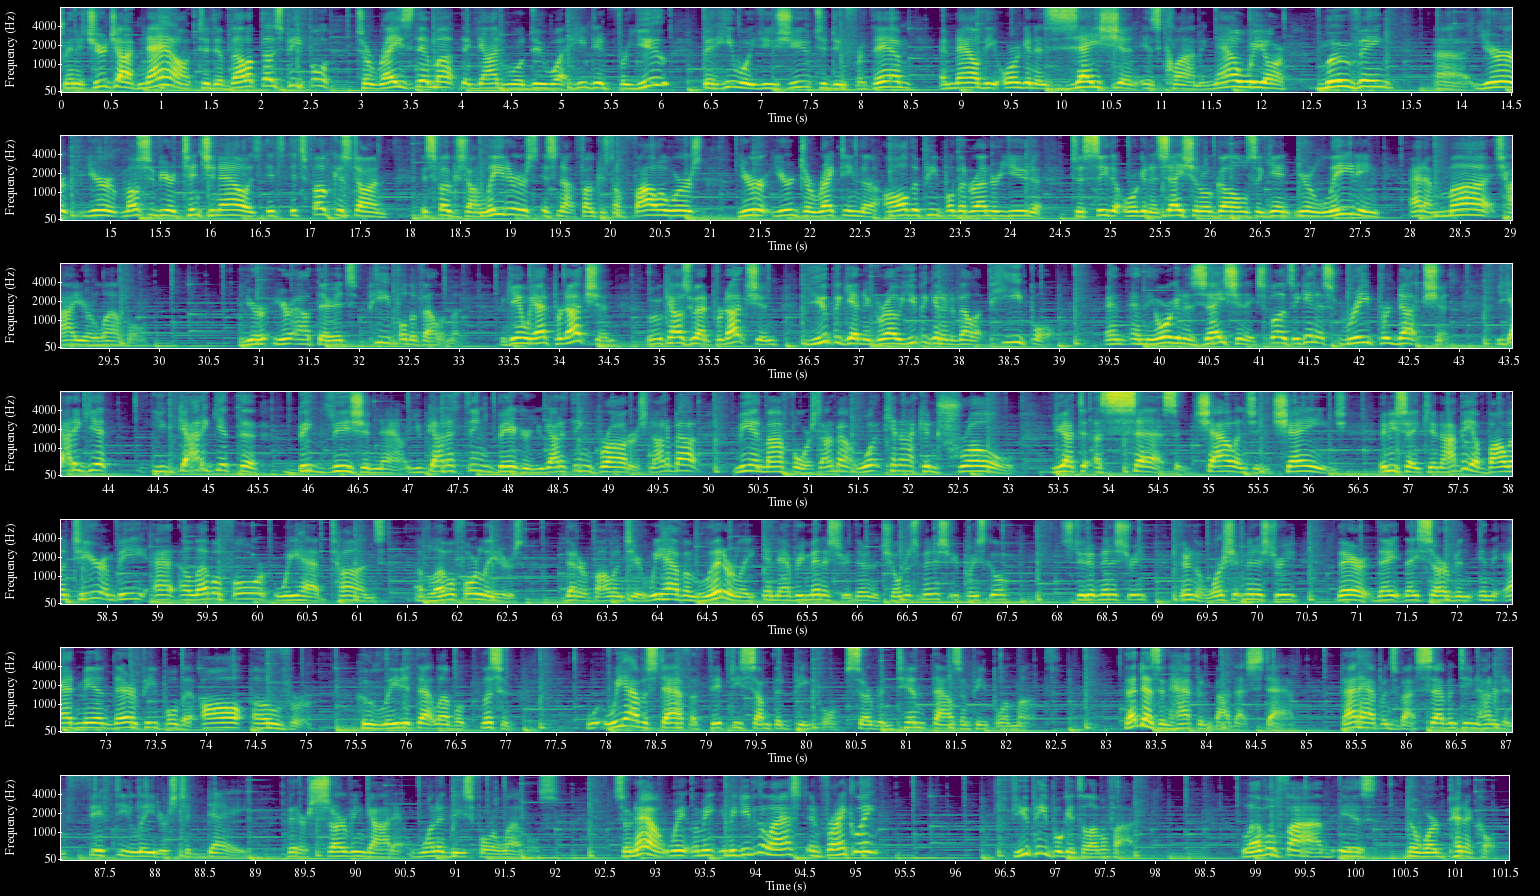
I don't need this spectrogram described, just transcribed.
And it's your job now to develop those people, to raise them up, that God will do what He did for you that He will use you to do for them. And now the organization is climbing. Now we are moving. Uh, your your most of your attention now is it's it's focused on it's focused on leaders. It's not focused on followers. You're you're directing the all the people that are under you to to see the organizational goals. Again, you're leading at a much higher level. You're you're out there. It's people development. Again, we had production, but because we had production, you begin to grow, you begin to develop people, and, and the organization explodes. Again, it's reproduction. You got to get you got to get the big vision now. You've got to think bigger. You got to think broader. It's not about me and my force. It's not about what can I control. You got to assess and challenge and change. Then you say, can I be a volunteer and be at a level four? We have tons of level four leaders that are volunteer. We have them literally in every ministry. They're in the children's ministry, preschool, student ministry, they're in the worship ministry, they're, they, they serve in, in the admin. There are people that all over who lead at that level. Listen, we have a staff of 50 something people serving 10,000 people a month. That doesn't happen by that staff. That happens by 1,750 leaders today that are serving God at one of these four levels. So now, we, let, me, let me give you the last, and frankly, few people get to level five. Level five is the word pinnacle,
